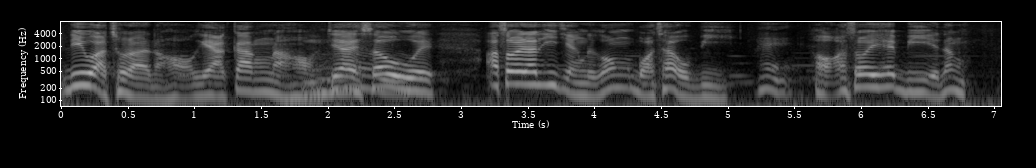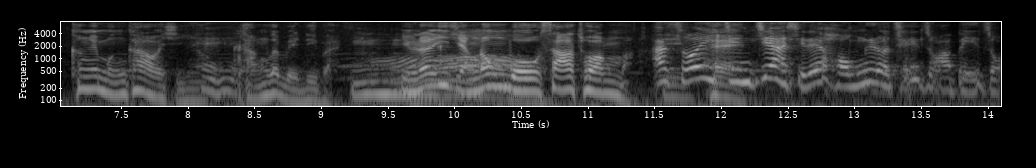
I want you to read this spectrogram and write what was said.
溜啊出来了吼，夜工啦吼，即个所有的，啊，所以咱以前就讲外草有味。吼啊，所以迄味会当放喺门口的时候，虫都袂入来，因为咱以前拢无纱窗嘛。啊，所以真正是咧风，你著青蛇白蛇，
